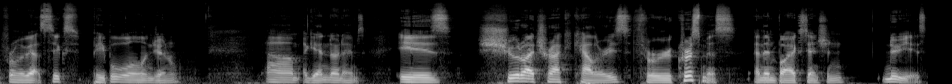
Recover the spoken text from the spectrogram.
from about six people, all in general. Um, again, no names. Is should I track calories through Christmas and then by extension New Year's?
